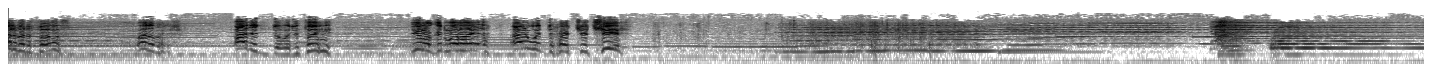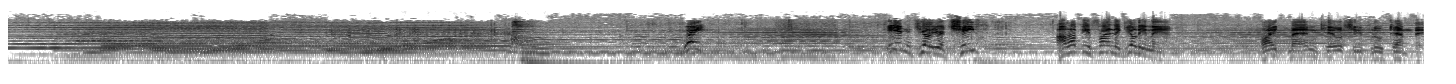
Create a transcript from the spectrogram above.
Wait a minute, fellas. Wait a minute. I didn't do anything. You know good well I, I wouldn't hurt your chief. Wait! He didn't kill your chief. I'll help you find the guilty man. White man kill Chief Lutembi.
